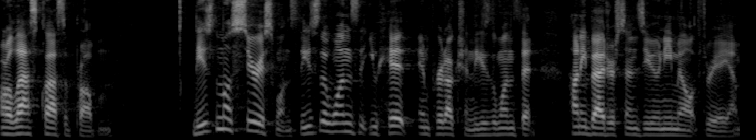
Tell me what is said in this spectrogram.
Our last class of problem. These are the most serious ones. These are the ones that you hit in production. These are the ones that Honeybadger sends you an email at 3 a.m.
